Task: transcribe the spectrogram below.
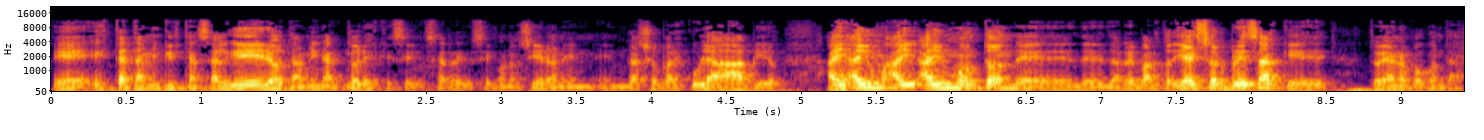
Eh, está también Cristian Salguero, también actores que se, se re- se conocieron en, en Gallo para Esculapio. Hay, hay, un, hay, hay un montón de, de- de reparto. Y hay sorpresas que todavía no puedo contar.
